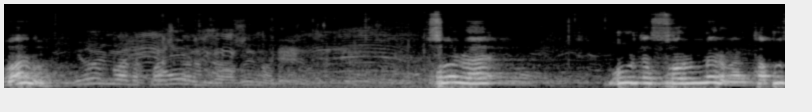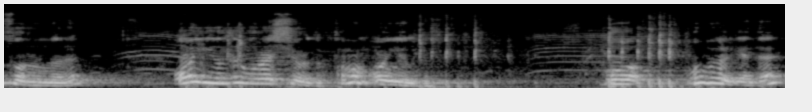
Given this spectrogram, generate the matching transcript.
Var mı? Duymadık başkanım daha duymadık. Sonra burada sorunlar var, tapu sorunları. 10 yıldır uğraşıyorduk, tamam mı? 10 yıldır. Bu, bu bölgede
